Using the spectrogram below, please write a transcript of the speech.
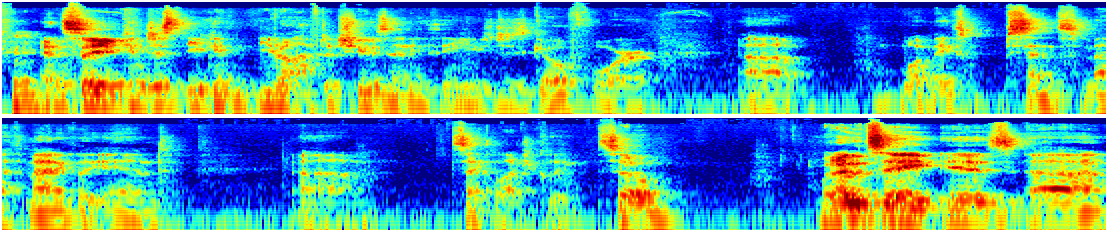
and so you can just you can you don't have to choose anything. You just go for uh, what makes sense mathematically and um, psychologically. So what I would say is uh,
